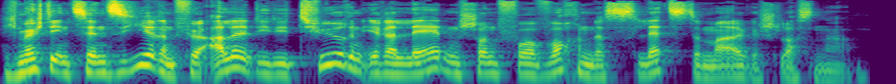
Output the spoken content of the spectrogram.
Ich möchte ihn zensieren für alle, die die Türen ihrer Läden schon vor Wochen das letzte Mal geschlossen haben.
